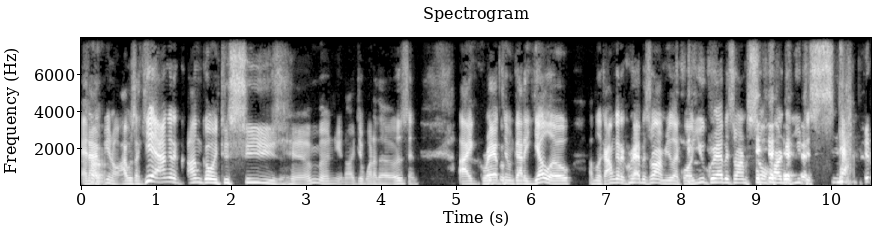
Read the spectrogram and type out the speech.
and Huh. I, you know, I was like, yeah, I'm gonna, I'm going to seize him, and you know, I did one of those, and I grabbed him, got a yellow. I'm like, I'm gonna grab his arm. You're like, well, you grab his arm so hard that you just snap it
